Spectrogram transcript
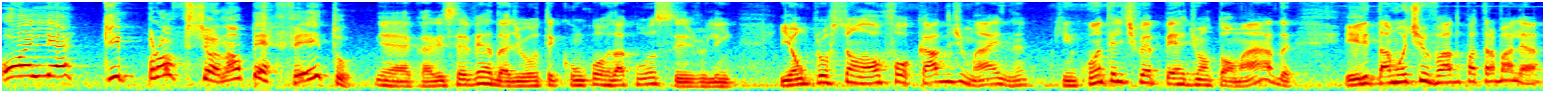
Olha que profissional perfeito! É, cara, isso é verdade. Eu vou ter que concordar com você, Julinho. E é um profissional focado demais, né? Que enquanto ele estiver perto de uma tomada, ele tá motivado pra trabalhar.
